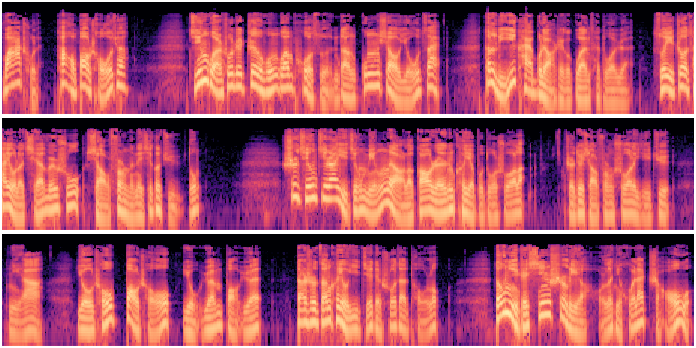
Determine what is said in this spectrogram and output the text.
挖出来，他好报仇去。尽管说这镇魂棺破损，但功效犹在，他离开不了这个棺材多远，所以这才有了前文书小凤的那些个举动。事情既然已经明了了，高人可也不多说了，只对小峰说了一句：“你啊，有仇报仇，有冤报冤。但是咱可有一节得说在头喽，等你这心事了了，你回来找我，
